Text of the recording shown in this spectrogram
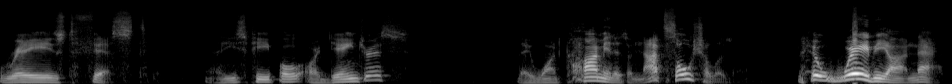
raised fist. These people are dangerous. They want communism, not socialism. They're way beyond that.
